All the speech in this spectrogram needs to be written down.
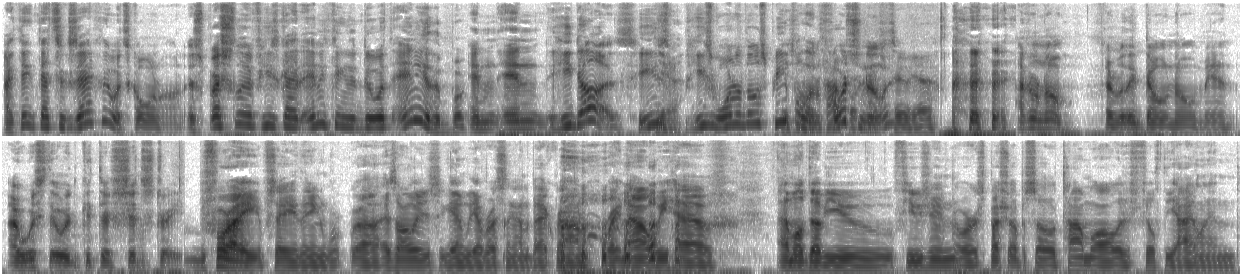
I think that's exactly what's going on. Especially if he's got anything to do with any of the book, and and he does. He's Yeah. he's one of those people. one of the top unfortunately, too, yeah. I don't know. I really don't know, man. I wish they would get their shit straight. Before I say anything, uh, as always, again, we have wrestling on the background. right now, we have MLW Fusion or special episode Tom Lawlor's Filthy Island.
